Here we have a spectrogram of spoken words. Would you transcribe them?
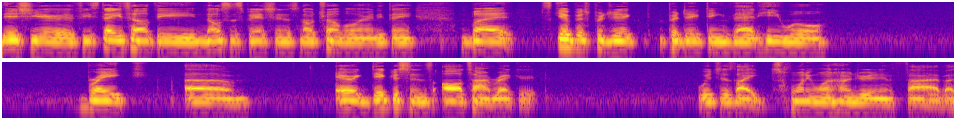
this year. If he stays healthy, no suspensions, no trouble or anything. But Skip is predict, predicting that he will break um, Eric Dickerson's all time record, which is like 2,105, I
